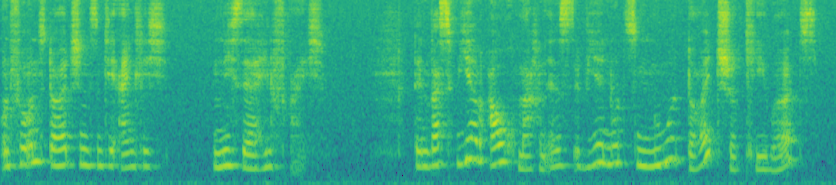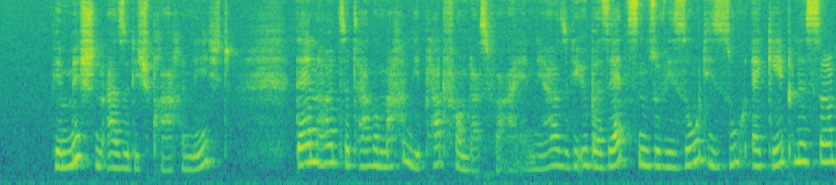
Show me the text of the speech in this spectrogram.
Und für uns Deutschen sind die eigentlich nicht sehr hilfreich. Denn was wir auch machen ist, wir nutzen nur deutsche Keywords. Wir mischen also die Sprache nicht denn heutzutage machen die Plattformen das für einen. Ja? Also die übersetzen sowieso die Suchergebnisse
